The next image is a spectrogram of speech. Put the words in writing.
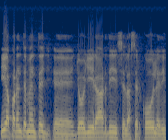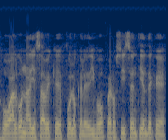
Y aparentemente eh, Joe Girardi se le acercó y le dijo algo. Nadie sabe qué fue lo que le dijo, pero sí se entiende que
